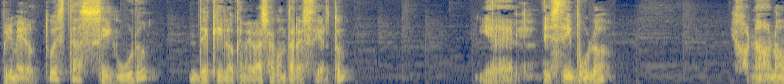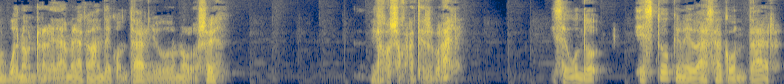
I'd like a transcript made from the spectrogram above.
Primero, ¿tú estás seguro de que lo que me vas a contar es cierto? Y el discípulo dijo, no, no, bueno, en realidad me la acaban de contar, yo no lo sé. Dijo Sócrates, vale. Y segundo, ¿esto que me vas a contar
